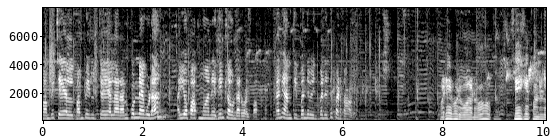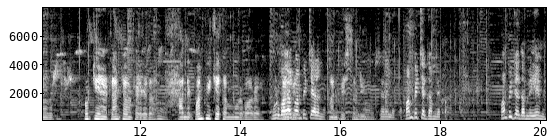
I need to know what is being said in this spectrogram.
పంపించేయాలి పంపించేయాలని అనుకున్నా కూడా అయ్యో పాపము అనేది ఇంట్లో ఉండరు వాళ్ళు పాపం. కానీ అంత ఇబ్బంది ఇబ్బంది అయితే పెడతాడు. మరి వాడు చేసే పనులు పుట్టినట్టు అంటూ ఉంటాడు కదా. అందుకు పంపించేస్తాం మూడు భాగాలు. మూడు భాగాలు పంపించేయాలన్న. అనిపిస్తుంది. సరే లెక్క పంపించేద్దాం లెక్క పంపించేద్దాంలే ఏమి.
